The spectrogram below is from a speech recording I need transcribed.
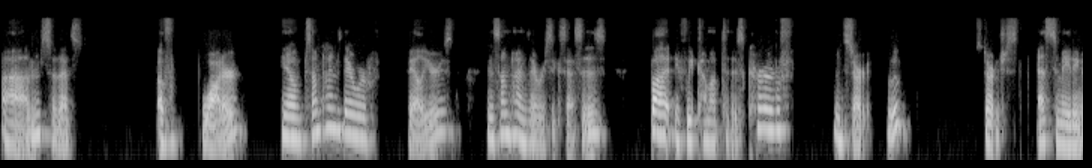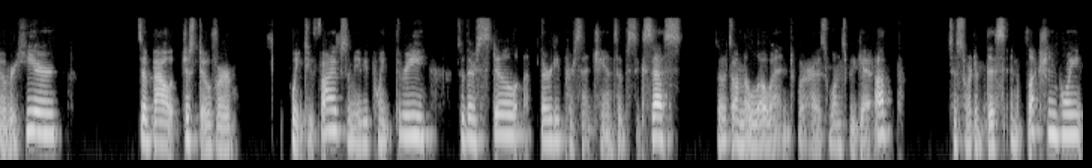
um, so that's of water, you know, sometimes there were failures and sometimes there were successes. But if we come up to this curve and start, whoop, start just estimating over here, it's about just over 0.25, so maybe 0.3. So there's still a 30% chance of success. So it's on the low end, whereas once we get up to sort of this inflection point,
